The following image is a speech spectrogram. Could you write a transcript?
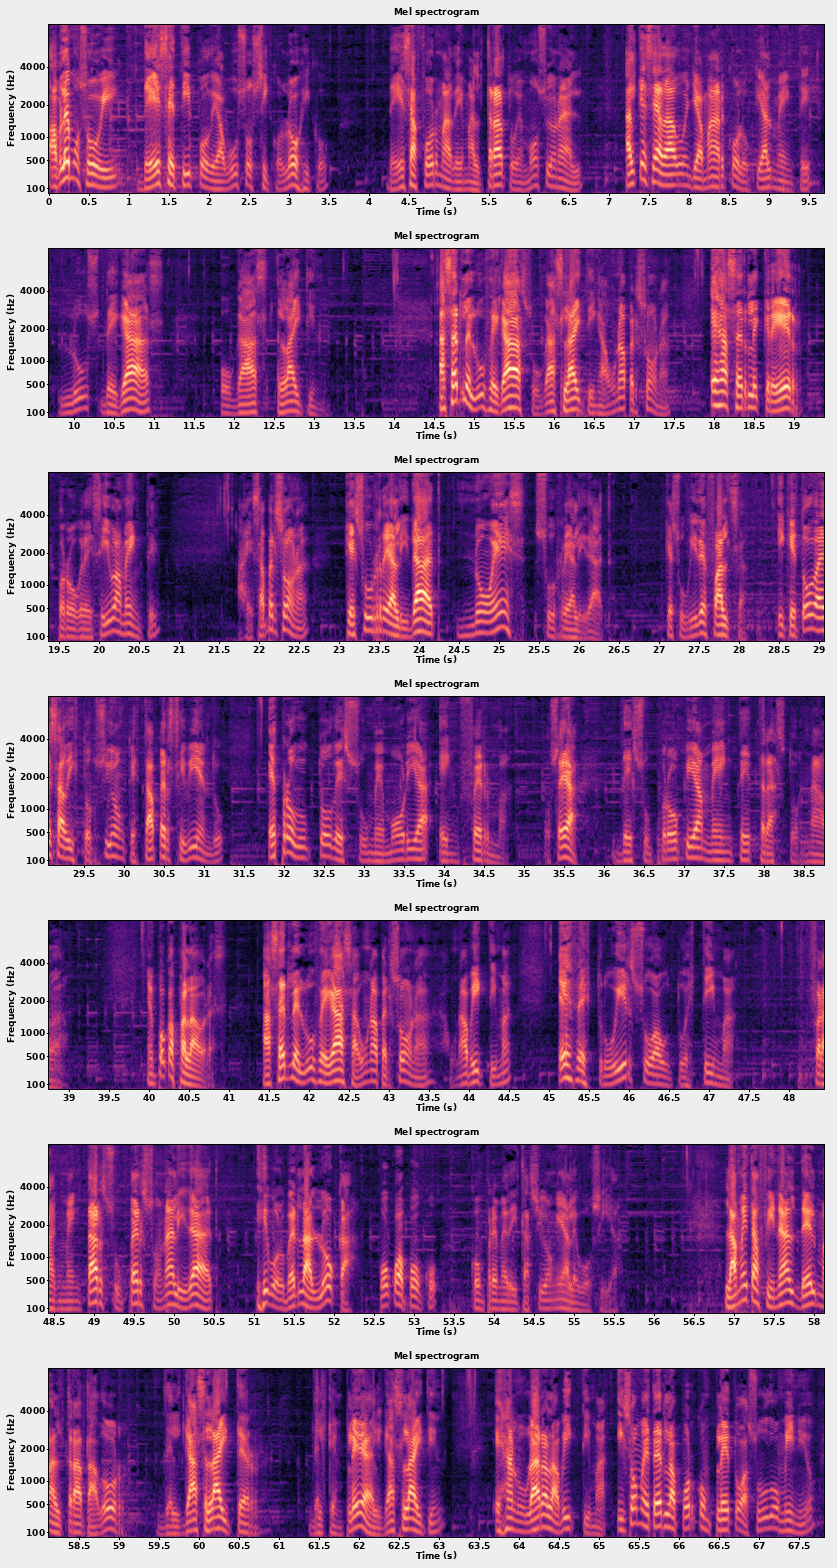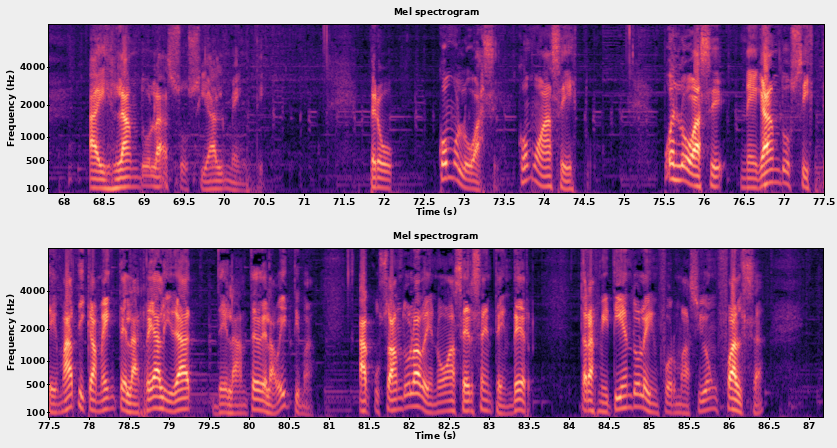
Hablemos hoy de ese tipo de abuso psicológico, de esa forma de maltrato emocional al que se ha dado en llamar coloquialmente luz de gas o gas lighting. Hacerle luz de gas o gas lighting a una persona es hacerle creer progresivamente a esa persona que su realidad no es su realidad, que su vida es falsa y que toda esa distorsión que está percibiendo es producto de su memoria enferma, o sea, de su propia mente trastornada. En pocas palabras, hacerle luz de gas a una persona, a una víctima, es destruir su autoestima, fragmentar su personalidad y volverla loca poco a poco con premeditación y alevosía. La meta final del maltratador, del gaslighter, del que emplea el gaslighting, es anular a la víctima y someterla por completo a su dominio, aislándola socialmente. Pero, ¿cómo lo hace? ¿Cómo hace esto? Pues lo hace negando sistemáticamente la realidad delante de la víctima, acusándola de no hacerse entender, transmitiéndole información falsa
